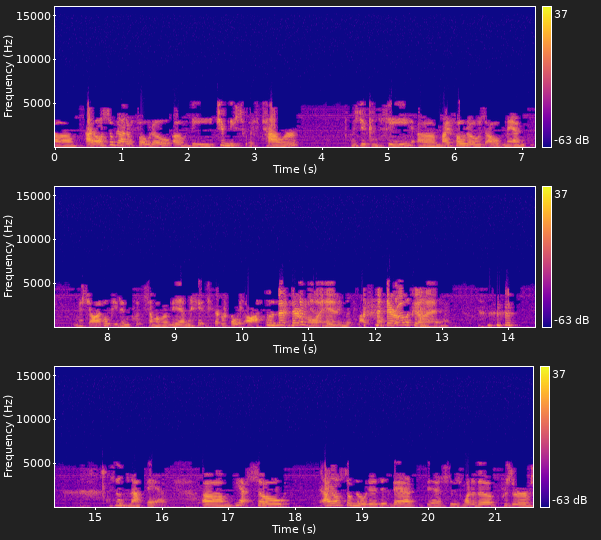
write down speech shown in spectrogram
Um, I also got a photo of the Chimney Swift Tower. As you can see, uh, my photos, oh man, Michelle, I hope you didn't put some of them in. they're really awesome. Well, they're, they're all in. they're all good. one's not bad. Um, yeah, so I also noted that this is one of the preserves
